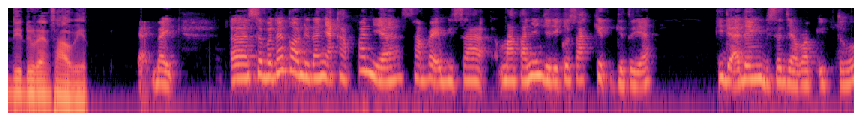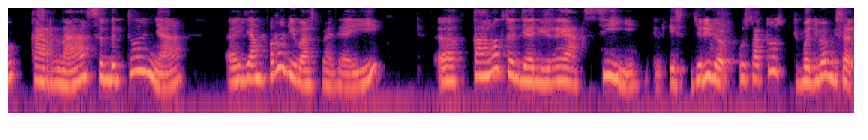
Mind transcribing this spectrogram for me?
Di Duren Sawit. Ya, baik. Eh, sebenarnya kalau ditanya kapan ya sampai bisa matanya jadi sakit gitu ya, tidak ada yang bisa jawab itu karena sebetulnya yang perlu diwaspadai eh, kalau terjadi reaksi, jadi pusat tuh tiba-tiba bisa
